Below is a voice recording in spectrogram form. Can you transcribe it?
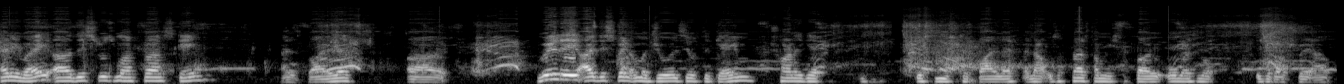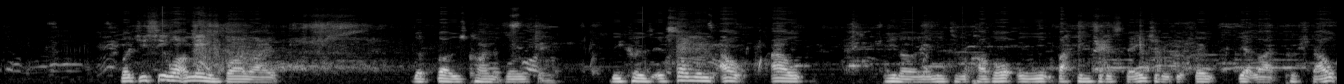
Anyway, uh, this was my first game as Byleth. Uh, really, I just spent a majority of the game trying to get just used to Byleth, and that was the first time I used to bow, almost not Isabelle straight out. But do you see what I mean by like the bow's kind of broken? Because if someone's out out you know, and they need to recover or walk back into the stage so they get, don't get like pushed out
